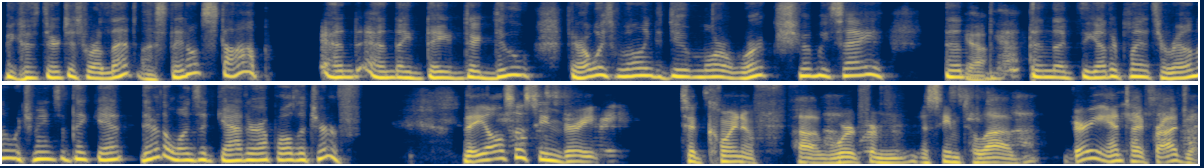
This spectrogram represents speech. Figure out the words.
because they're just relentless. They don't stop and and they they they do they're always willing to do more work, should we say, than yeah. than the, the other plants around them, which means that they get they're the ones that gather up all the turf. They also seem very, to coin a uh, word from Nassim Taleb, very anti-fragile,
